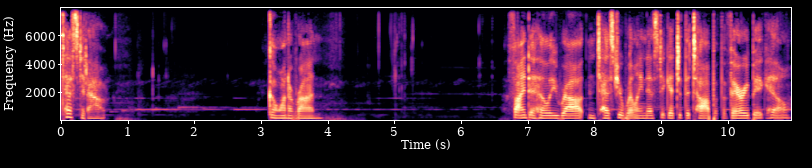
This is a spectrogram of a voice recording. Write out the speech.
Test it out. Go on a run. Find a hilly route and test your willingness to get to the top of a very big hill.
